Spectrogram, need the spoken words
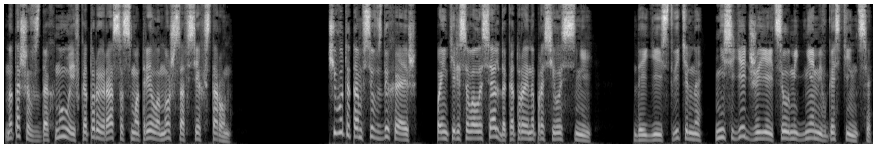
Наташа вздохнула и в который раз осмотрела нож со всех сторон. «Чего ты там все вздыхаешь?» — поинтересовалась Альда, которая напросилась с ней. Да и действительно, не сидеть же ей целыми днями в гостинице.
